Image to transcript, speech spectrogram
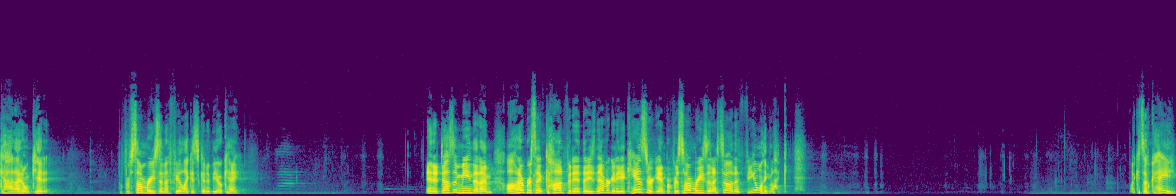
God, I don't get it. But for some reason, I feel like it's going to be okay. And it doesn't mean that I'm 100% confident that he's never going to get cancer again, but for some reason, I still have that feeling like Like it's okay.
